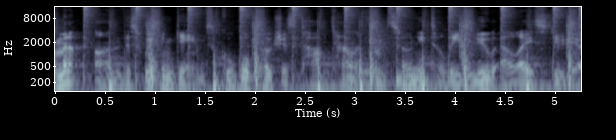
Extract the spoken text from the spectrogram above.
Coming up on This Week in Games, Google poaches top talent from Sony to lead new LA studio.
